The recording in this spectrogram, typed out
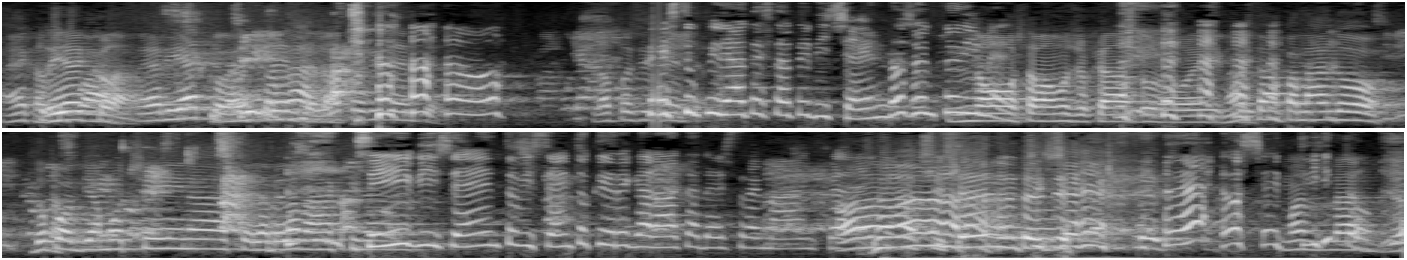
Eccoci Rieccola. qua. Eh, rieccola, è Presidente, ritornata. La Che stupidate state dicendo senza di No, me? stavamo giocando noi. Noi stiamo parlando, dopo andiamo a cena, c'è la bella macchina. Sì, vi sento, vi sento che regalate a destra e manca. Ah, ci sente, ci ci- sente. Eh, ho sentito, Mannaggia.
